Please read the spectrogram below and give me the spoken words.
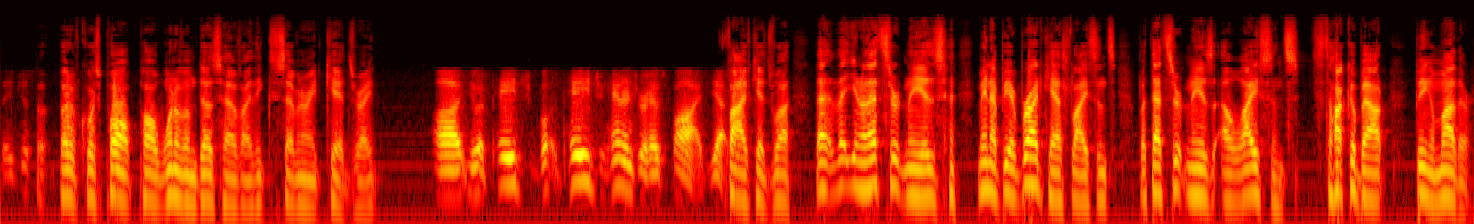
They just but, but of course, Paul Paul one of them does have I think seven or eight kids, right? Uh, you have Paige Paige Heninger has five. Yes, five kids. Well, that, that you know that certainly is may not be a broadcast license, but that certainly is a license to talk about being a mother.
